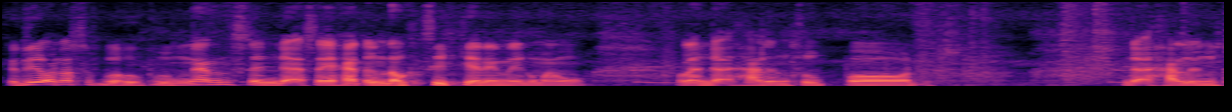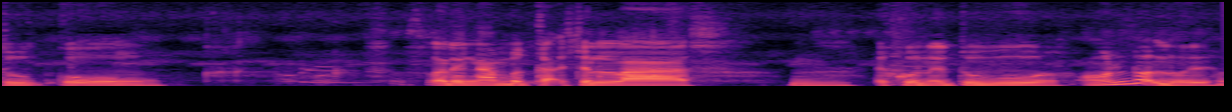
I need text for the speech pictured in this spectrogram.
Jadi ono sebuah hubungan sing nggak sehat yang toksik jadi nek mau. Lek nggak saling support nggak saling dukung sering ngambek gak jelas Hmm. egone dhuwur. Ono lho ya.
